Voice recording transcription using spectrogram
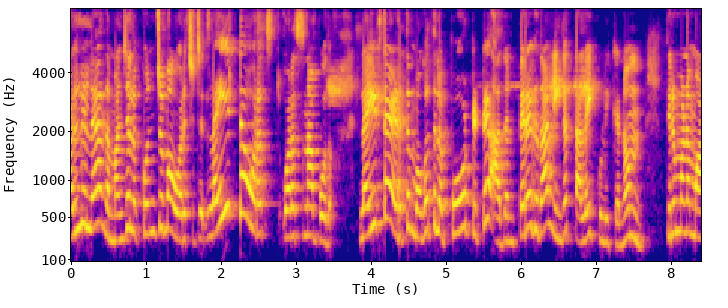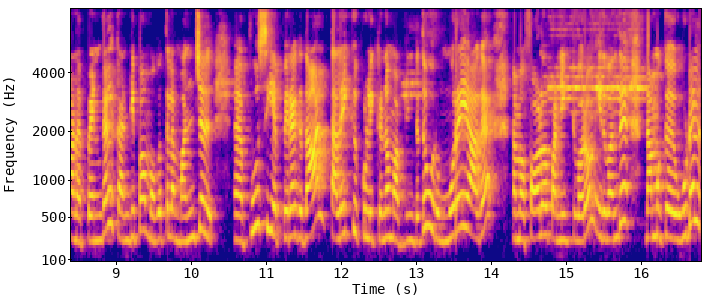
கல்லில் அந்த மஞ்சளை கொஞ்சமாக உரைச்சிட்டு லைட்டாக உரச் உரசினா போதும். லைட்டாக எடுத்து முகத்தில் போட்டுட்டு அதன் பிறகு தான் நீங்கள் தலை குளிக்கணும். திருமணமான பெண்கள் கண்டிப்பாக முகத்தில் மஞ்சள் பூசிய பிறகு தான் தலைக்கு குளிக்கணும் அப்படின்றது ஒரு முறையாக நம்ம ஃபாலோ பண்ணிக்கிட்டு வரோம். இது வந்து நமக்கு உடல்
